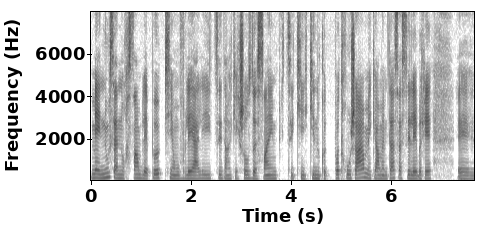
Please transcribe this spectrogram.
Mais nous, ça nous ressemblait pas, puis on voulait aller, dans quelque chose de simple, qui, qui nous coûte pas trop cher, mais qui en même temps, ça célébrait, euh,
